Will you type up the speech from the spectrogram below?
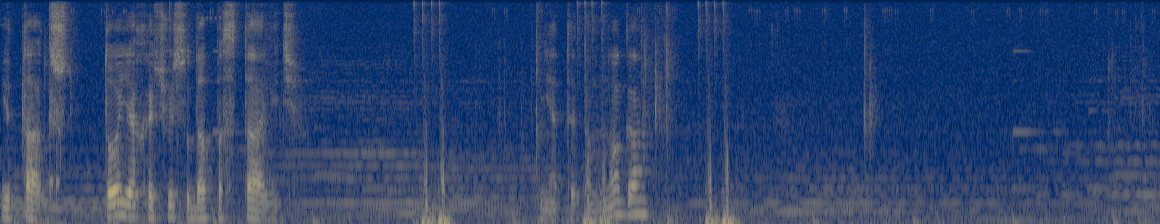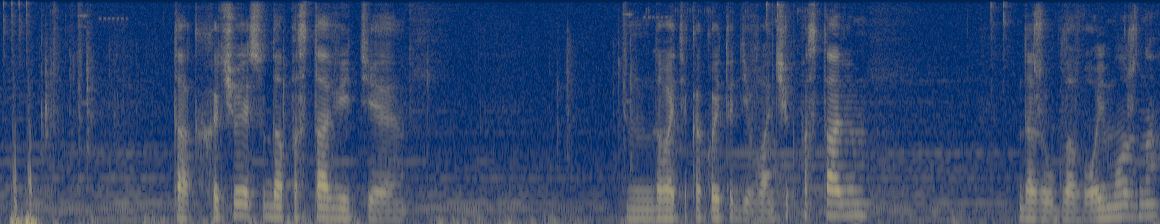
Итак, что я хочу сюда поставить? Нет, это много. Так, хочу я сюда поставить... Э, давайте какой-то диванчик поставим. Даже угловой можно.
